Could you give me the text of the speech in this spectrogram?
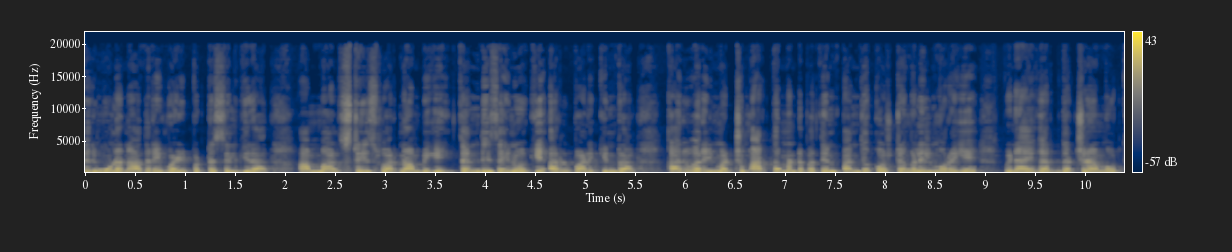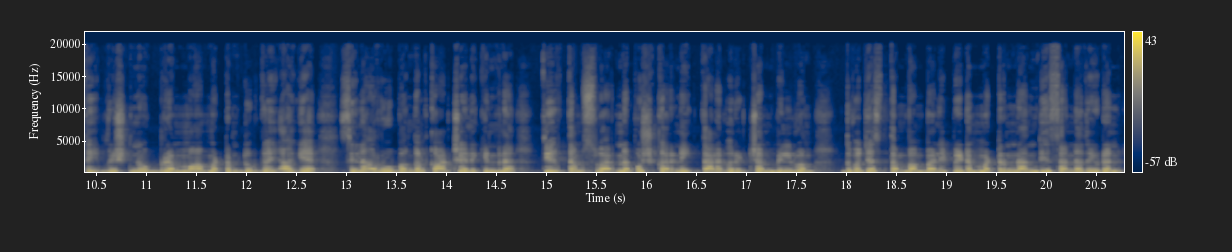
திருமூலநாதரை வழிபட்டு செல்கிறார். அம்பாள் ஸ்ரீ ஸ்வர்ணாம்பிகை தென் திசை நோக்கி அருள் பாலிக்கின்றாள் கருவறை மற்றும் அர்த்த மண்டபத்தின் பஞ்ச கோஷ்டங்களில் முறையே விநாயகர் தட்சிணாமூர்த்தி விஷ்ணு பிரம்மா மற்றும் துர்கை ஆகிய சிலா ரூபங்கள் காட்சியளிக்கின்றன. தீர்த்தம் ஸ்வர்ண புஷ்கரணி தலவிருட்சம் பில்வம் துவஜஸ்தம்பம் பலிப்பீடம் மற்றும் நந்தி சன்னதியுடன்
